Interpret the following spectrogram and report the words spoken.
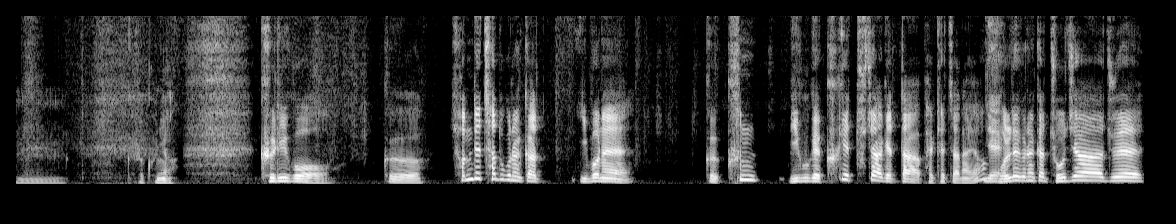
음, 그렇군요. 그리고 그 현대차도 그러니까 이번에 그 큰 미국에 크게 투자하겠다 밝혔잖아요. 예. 원래 그러니까 조지아주에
